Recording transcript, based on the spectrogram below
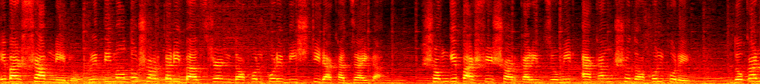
এবার সামনে এলো। রীতিমতো সরকারি বাস স্ট্যান্ড দখল করে মিষ্টি রাখার জায়গা। সঙ্গে পাশে সরকারি জমির একাংশ দখল করে দোকান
